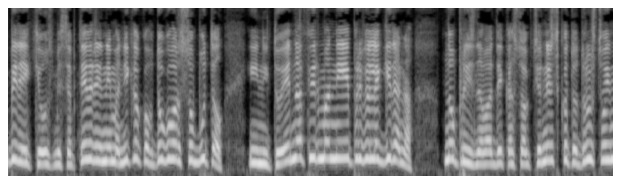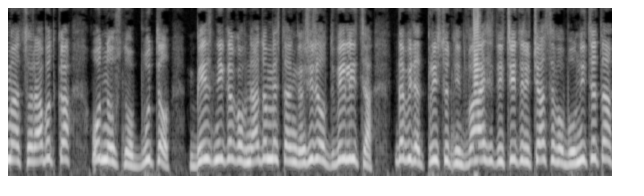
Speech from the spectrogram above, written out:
бидејќи 8 септември нема никаков договор со Бутел и ниту една фирма не е привилегирана, но признава дека со акционерското друштво имаат соработка, односно Бутел, без никаков надомест ангажирал две лица да бидат присутни 24 часа во болницата,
